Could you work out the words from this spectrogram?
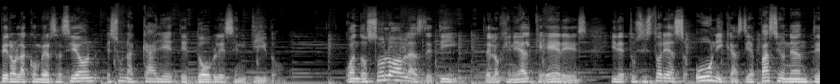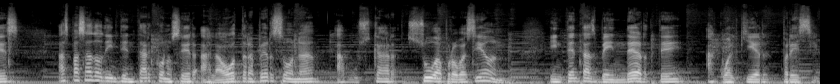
Pero la conversación es una calle de doble sentido. Cuando solo hablas de ti, de lo genial que eres y de tus historias únicas y apasionantes, has pasado de intentar conocer a la otra persona a buscar su aprobación. Intentas venderte a cualquier precio.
